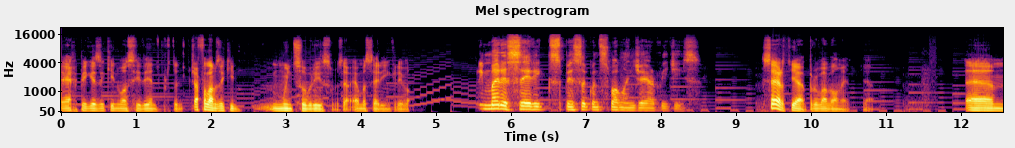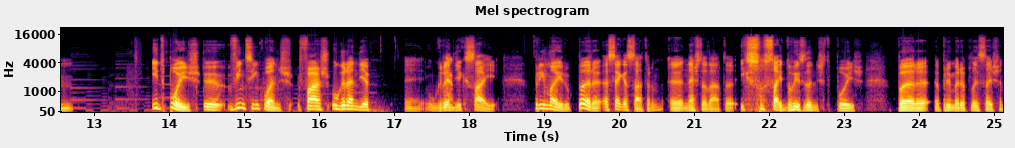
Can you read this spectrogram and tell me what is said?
eh, RPGs aqui no Ocidente, portanto, já falámos aqui muito sobre isso, mas é, é uma série incrível. Primeira série que se pensa quando se fala em JRPGs. Certo, yeah, provavelmente. Yeah. Um, e depois, uh, eh, 25 anos, faz o Grandia. Uh, o Grandia yeah. que sai primeiro para a Sega Saturn, uh, nesta data, e que só sai dois anos depois para a primeira PlayStation.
